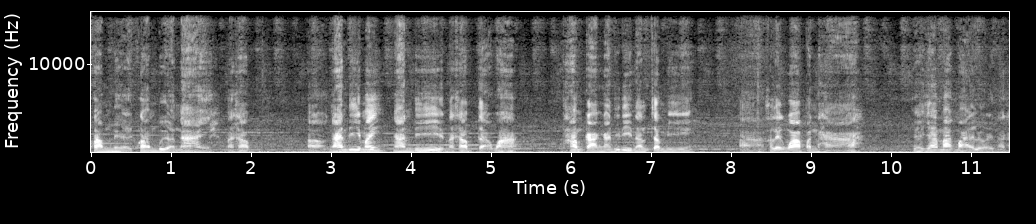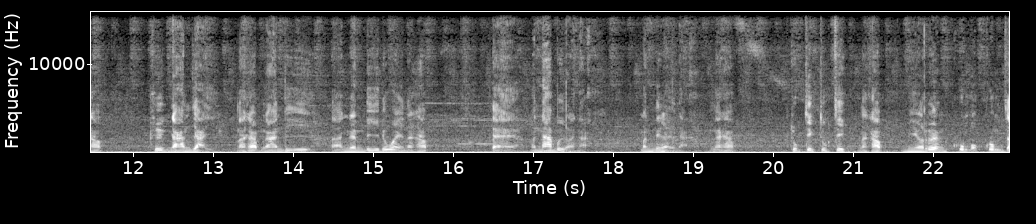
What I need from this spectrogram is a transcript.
ความเหนื่อยความเบื่อหน่ายนะครับงานดีไหมงานดีนะครับ แต่ว่าท่ามกลางงานที่ดีนั้นจะมีเขาเรียกว่าปัญหาเยอะแยะมากมายเลยนะครับ คืองานใหญ่ นะครับ งานดีนะเงินดีด้วยนะครับ แต่มันน่าเบื่อนะมันเหนื่อยนะนะครับ จุกจิกจุกจิกนะครับ มีเรื่องกลุ้มอกกลุ้มใจ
